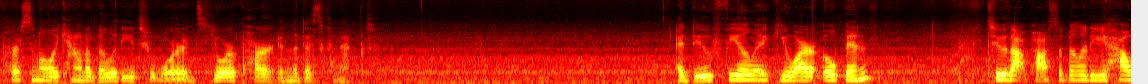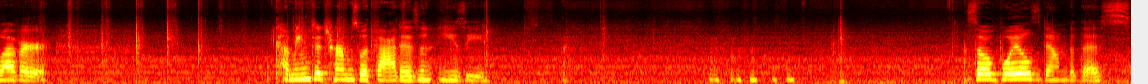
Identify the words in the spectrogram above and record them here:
personal accountability towards your part in the disconnect. I do feel like you are open to that possibility. However, coming to terms with that isn't easy. so it boils down to this.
